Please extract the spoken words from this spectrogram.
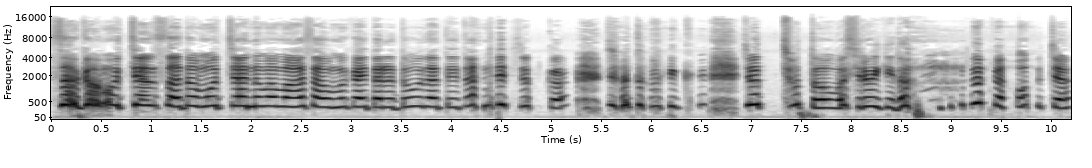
坂本ちゃん、さだもちゃんのまま朝を迎えた。らどうなってた。んでしょうかちょっとびっくり、ちょ、ちょっと面白いけど。坂本ちゃん、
